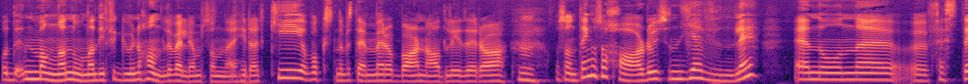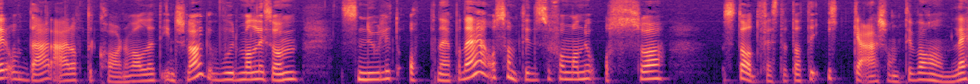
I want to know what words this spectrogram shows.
Og mange av noen av de figurene handler veldig om sånn hierarki, og voksne bestemmer, og barn adlyder, og, og sånne ting. Og så har du sånn jevnlig eh, noen fester, og der er ofte karneval et innslag, hvor man liksom snur litt opp ned på det, og samtidig så får man jo også stadfestet at det ikke er sånn til vanlig.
